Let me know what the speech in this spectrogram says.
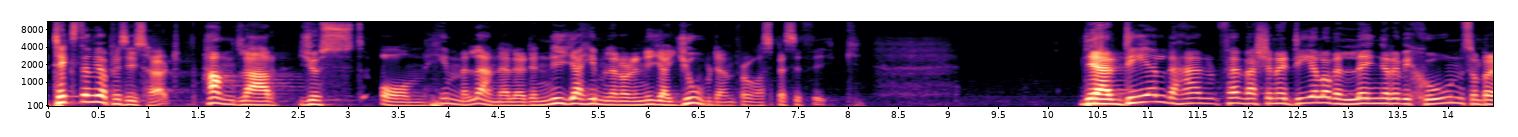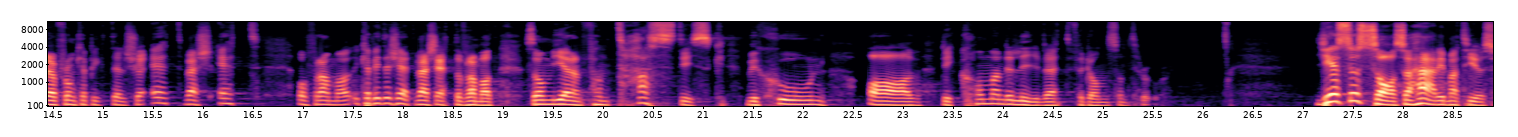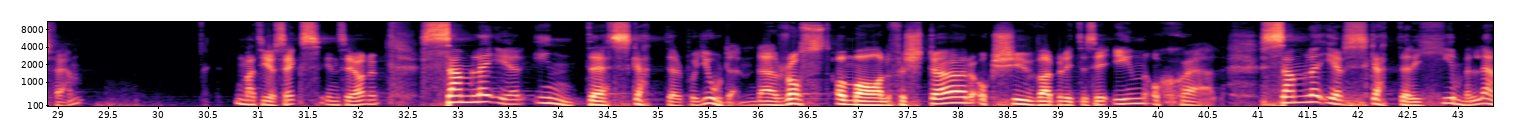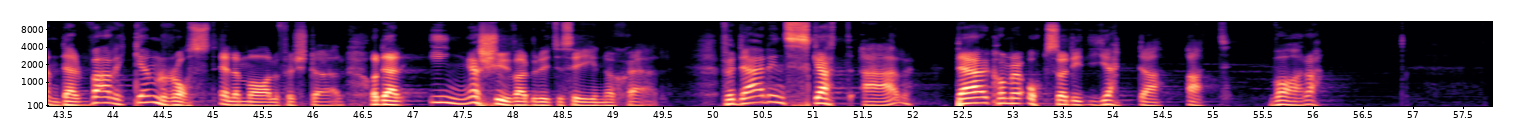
Texten vi har precis hört handlar just om himlen, eller den nya himlen och den nya jorden för att vara specifik. Det är del, de här fem verserna är del av en längre vision som börjar från kapitel 21, vers 1 och framåt, kapitel 21, vers 1 och framåt, som ger en fantastisk vision av det kommande livet för dem som tror. Jesus sa så här i Matteus 5, Matteus 6 inser jag nu. Samla er inte skatter på jorden där rost och mal förstör och tjuvar bryter sig in och stjäl. Samla er skatter i himlen där varken rost eller mal förstör och där inga tjuvar bryter sig in och stjäl. För där din skatt är, där kommer också ditt hjärta att vara.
